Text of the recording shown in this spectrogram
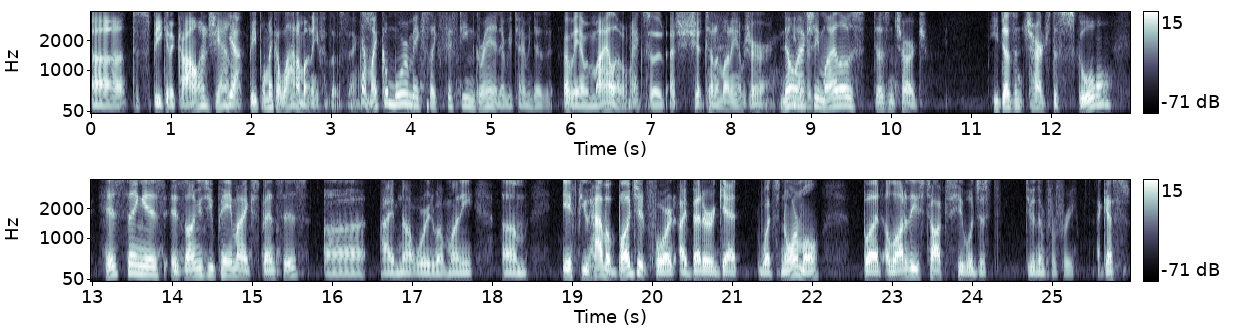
uh, to speak at a college? Yeah, Yeah. People make a lot of money for those things. Yeah, Michael Moore makes like 15 grand every time he does it. Oh yeah, Milo makes a, a shit ton of money. I'm sure. No, actually, Milo's doesn't charge. he doesn't charge the school. His thing is, as long as you pay my expenses, uh, I'm not worried about money. Um, if you have a budget for it, I better get what's normal. But a lot of these talks, he will just do them for free. I guess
